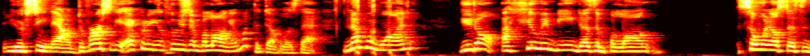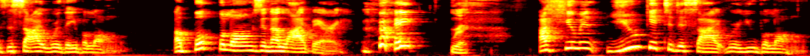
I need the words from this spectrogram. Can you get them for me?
you're seeing now diversity, equity, inclusion, and belonging. What the devil is that? Number one, you don't, a human being doesn't belong. Someone else doesn't decide where they belong. A book belongs in a library, right? Right. A human, you get to decide where you belong.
